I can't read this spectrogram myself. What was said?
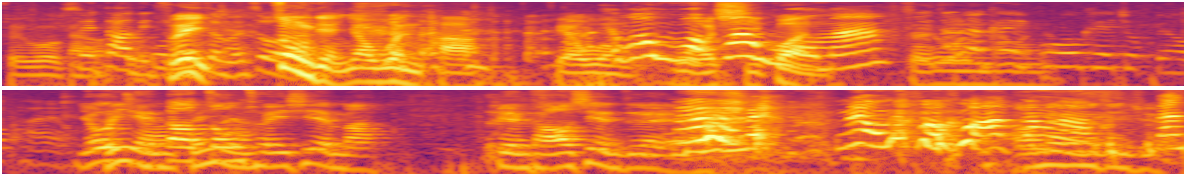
所以我有看所以到底所以怎么做重点要问她，不要问 问我，我习问我惯。吗？对真的可以不 OK 就不要拍哦。有点到中垂线吗？扁桃腺之类的。没 有那么夸张哦没有那啊么进去，但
